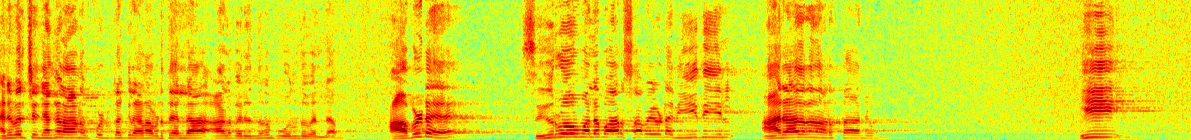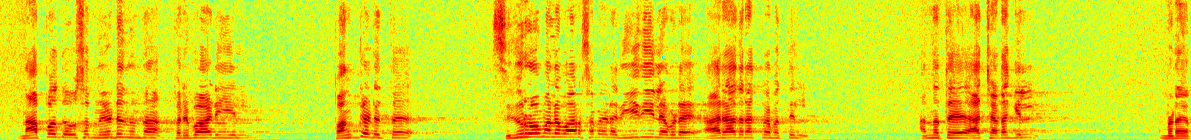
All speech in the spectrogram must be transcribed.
അനുവദിച്ച് ഞങ്ങളാണ് ഉപ്പിട്ടെങ്കിലാണ് അവിടുത്തെ എല്ലാ ആൾ വരുന്നതും പോകുന്നതും എല്ലാം. അവിടെ സീറോ മലബാർ സഭയുടെ രീതിയിൽ ആരാധന നടത്താനും ഈ നാൽപ്പത് ദിവസം നീണ്ടു നിന്ന പരിപാടിയിൽ പങ്കെടുത്ത് സീറോ മലബാർ സഭയുടെ രീതിയിൽ അവിടെ ആരാധനാക്രമത്തിൽ അന്നത്തെ ആ ചടങ്ങിൽ നമ്മുടെ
